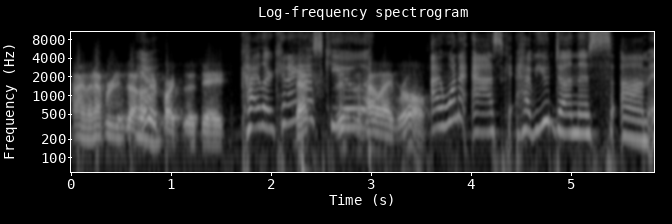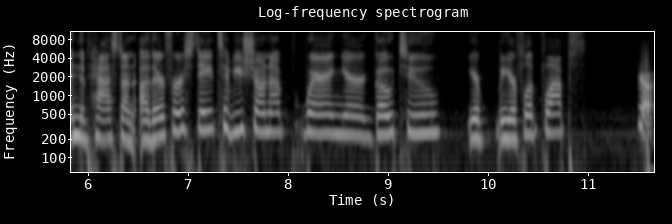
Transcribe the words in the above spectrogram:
time and effort into Yeah. other parts of the date. Kyler, can I That's, ask this you? is how I roll. I want to ask: Have you done this um, in the past on other first dates? Have you shown up wearing your go-to your your flip flops, yeah,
